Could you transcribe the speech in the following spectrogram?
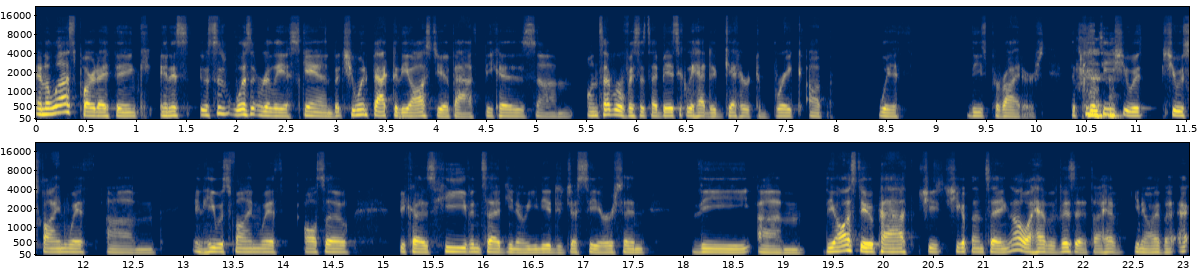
and the last part, I think, and it's, this wasn't really a scan, but she went back to the osteopath because um, on several visits, I basically had to get her to break up with these providers. The PT she was she was fine with, um, and he was fine with also because he even said, you know, you need to just see Erson. The um, the osteopath, she she kept on saying, "Oh, I have a visit. I have, you know, I have an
